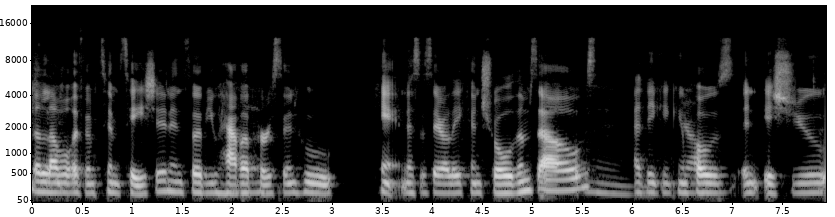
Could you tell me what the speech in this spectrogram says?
the level of temptation. And so if you have a Mhm. person who can't necessarily control themselves, I Mm. think it can Yeah. pose an issue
